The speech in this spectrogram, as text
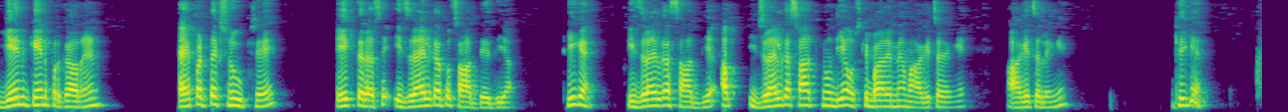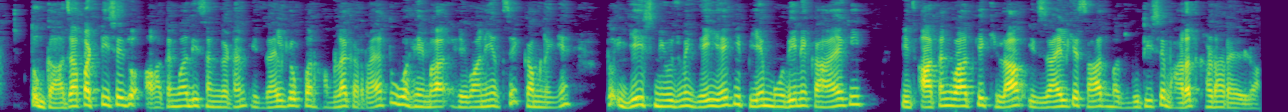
येन केन प्रकार अप्रत्यक्ष रूप से एक तरह से इसराइल का तो साथ दे दिया, ठीक है? इसराइल का साथ दिया। अब इसराइल का साथ क्यों दिया, उसके बारे में हम आगे चलेंगे आगे चलेंगे, ठीक है? तो गाजा पट्टी से जो आतंकवादी संगठन इसराइल के ऊपर हमला कर रहा है तो वो हेवानियत से कम नहीं है। तो ये इस न्यूज़ में यही है कि पीएम मोदी ने कहा है कि आतंकवाद के खिलाफ इसराइल के साथ मजबूती से भारत खड़ा रहेगा,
